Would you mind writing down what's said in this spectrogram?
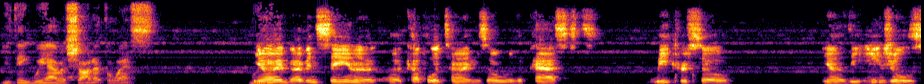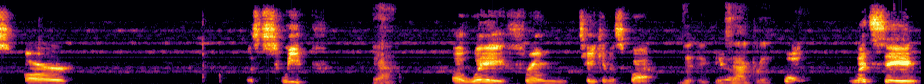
you think we have a shot at the West? You know, I've, I've been saying a, a couple of times over the past week or so, you know, the Angels are a sweep yeah, away from taking a spot. exactly. But let's say,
